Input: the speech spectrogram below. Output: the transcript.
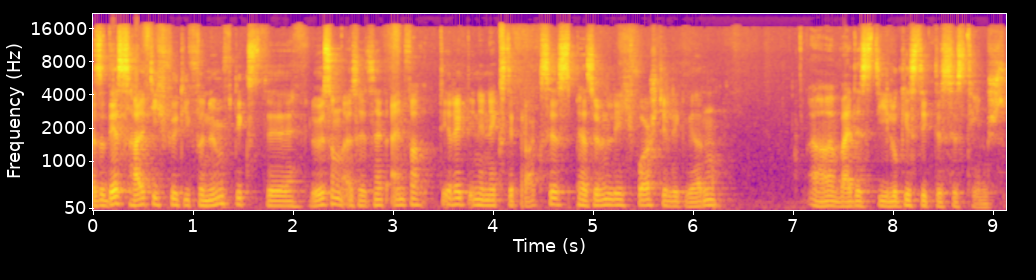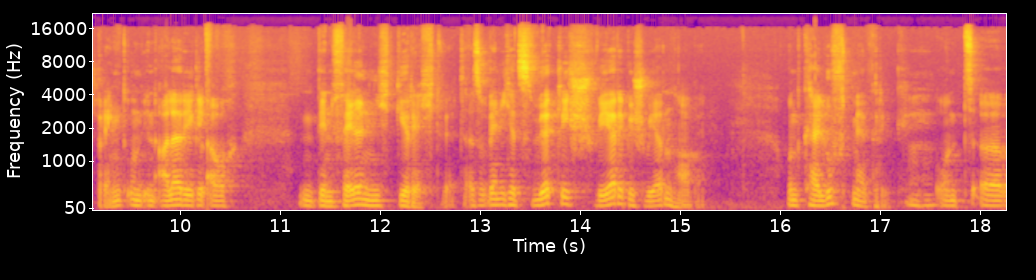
Also das halte ich für die vernünftigste Lösung, also jetzt nicht einfach direkt in die nächste Praxis persönlich vorstellig werden, äh, weil das die Logistik des Systems sprengt und in aller Regel auch den Fällen nicht gerecht wird. Also wenn ich jetzt wirklich schwere Beschwerden habe und keine Luft mehr kriege mhm. und äh,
